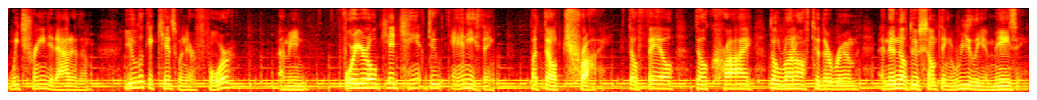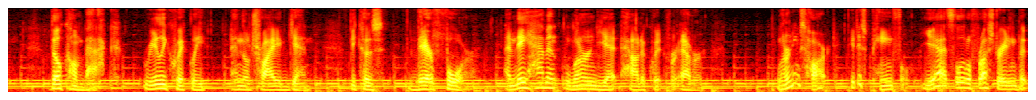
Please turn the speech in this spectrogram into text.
We train it out of them. You look at kids when they're four, I mean, four-year-old kid can't do anything, but they'll try. They'll fail, they'll cry, they'll run off to their room, and then they'll do something really amazing. They'll come back really quickly and they'll try again because they're four and they haven't learned yet how to quit forever. Learning's hard. It is painful. Yeah, it's a little frustrating, but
